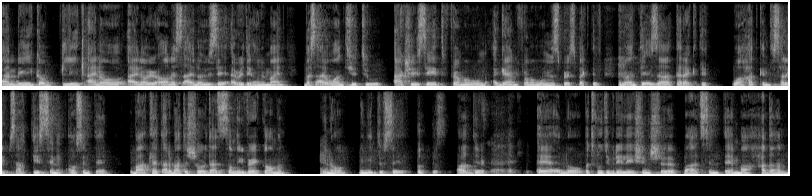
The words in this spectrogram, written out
and be complete. I know, I know you're honest. I know you say everything on your mind, but I want you to actually say it from a woman again, from a woman's perspective. إنه أنت إذا تركتي واحد كنت صار لك بساعتين سنة أو سنتين وبعد ثلاث أربع أشهر that's something very common. You know, we need to say put this out there. إيه إنه بتفوتي بريليشن شيب بعد سنتين مع حدا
